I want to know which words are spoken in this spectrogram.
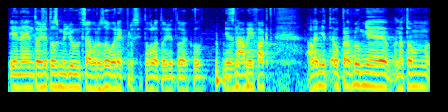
Je nejen to, že to zmiňuju třeba v rozhovorech, prostě tohle, že to jako je známý fakt, ale mě opravdu mě na tom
